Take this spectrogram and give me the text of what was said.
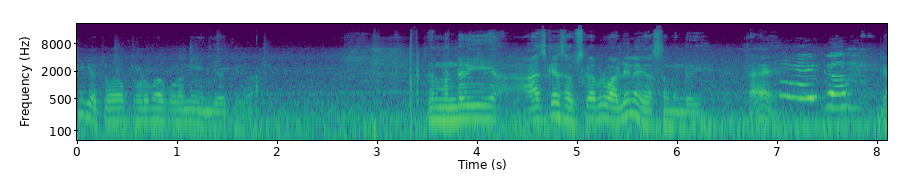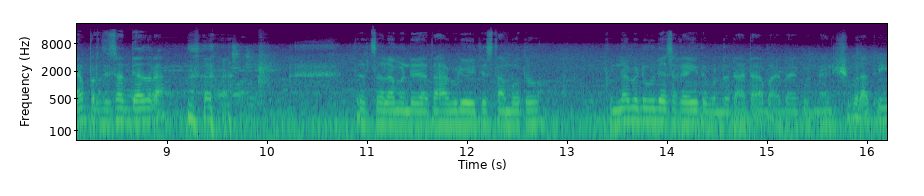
ठीक आहे थोडं थोडंफार पोरांनी एन्जॉय केला. तर मंडळी आज काय सबस्क्रायबर वाढले नाही जास्त मंडळी? काय? द्या प्रतिसाद द्या जरा. तर चला मंडळी आता हा व्हिडिओ इथेच थांबवतो. पुन्हा भेटू उद्या सकाळी. तर म्हणतो tata bye bye good night शुभरात्री.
